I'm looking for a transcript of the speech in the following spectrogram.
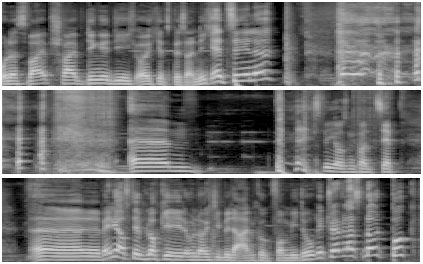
Oder das Vibe schreibt Dinge, die ich euch jetzt besser nicht erzähle. Ähm, jetzt bin ich aus dem Konzept. Äh, wenn ihr auf den Blog geht und euch die Bilder anguckt vom Midori Travelers Notebook,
